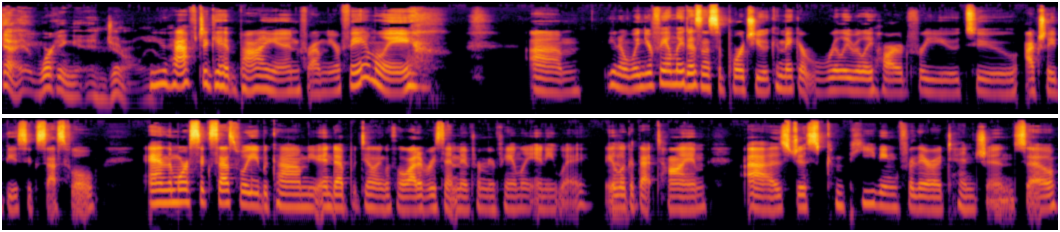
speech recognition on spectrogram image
yeah, working in general, you, know. you have to get buy-in from your family. um, you know, when your family doesn't support you, it can make it really, really hard for you to actually be successful. And the more successful you become, you end up dealing with a lot of resentment from your family anyway. They yeah. look at that time as just competing for their attention. So,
